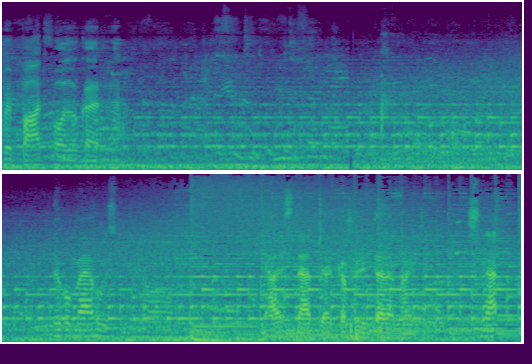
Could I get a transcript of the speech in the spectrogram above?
कोई पाथ फॉलो कर रहे हैं। देखो, मैं हूँ इसमें। यार स्नैपचैट का फ़िल्टर है भाई। स्नैप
